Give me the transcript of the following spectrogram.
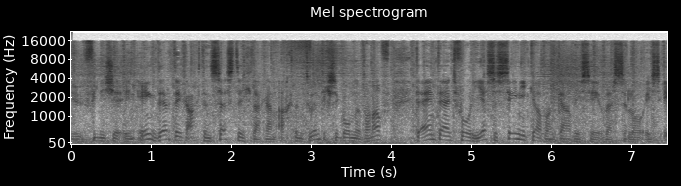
Nu finish je in 1.30.68, daar gaan 28 seconden vanaf. De eindtijd voor Jesse Senica van KVC Westerlo is 1.02.68.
